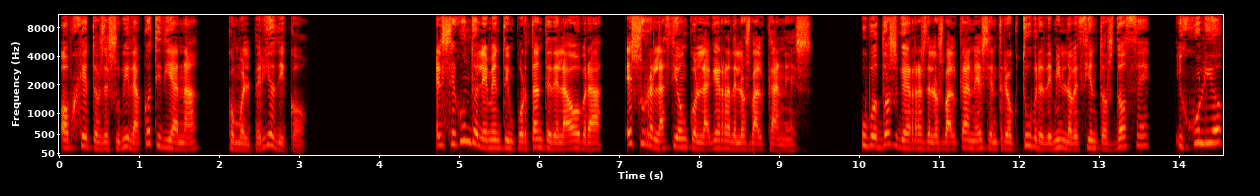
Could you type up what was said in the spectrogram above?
objetos de su vida cotidiana, como el periódico. El segundo elemento importante de la obra es su relación con la Guerra de los Balcanes. Hubo dos guerras de los Balcanes entre octubre de 1912 y julio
